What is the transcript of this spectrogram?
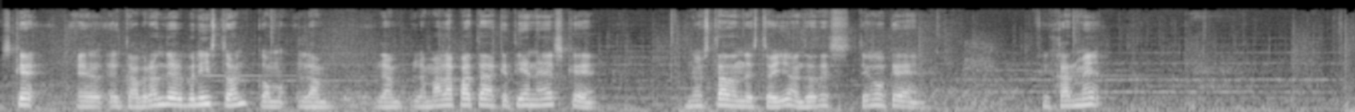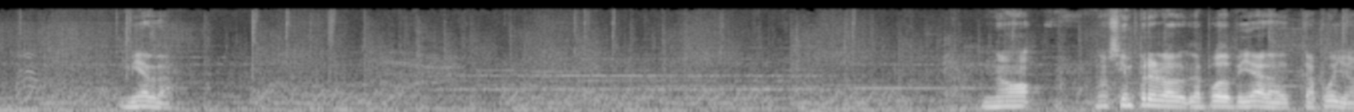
Es que el, cabrón del Brimstone, como la mala pata que tiene es que no está donde estoy yo. Entonces tengo que fijarme... Mierda. No, no siempre lo, puedo pillar al capullo.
